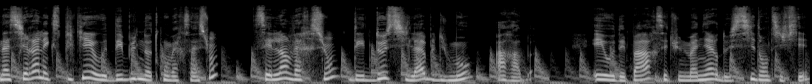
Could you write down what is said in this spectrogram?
Nassira l'expliquait au début de notre conversation, c'est l'inversion des deux syllabes du mot arabe. Et au départ, c'est une manière de s'identifier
